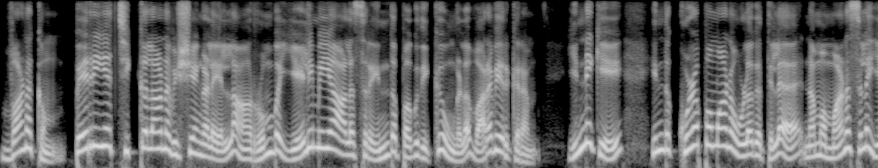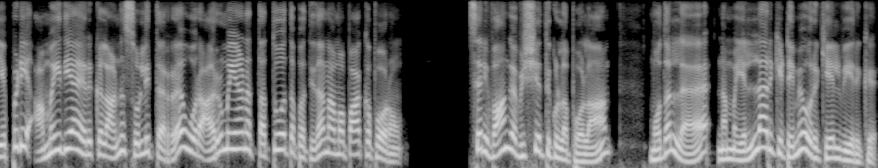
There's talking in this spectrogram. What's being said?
வணக்கம். பெரிய சிக்கலான விஷயங்களை எல்லாம் ரொம்ப எளிமையா அலசுற இந்த பகுதிக்கு உங்களை வரவேற்கிறேன். இன்னைக்கு இந்த குழப்பமான உலகத்துல நம்ம மனசுல எப்படி அமைதியா இருக்கலாம்னு சொல்லித்தர்ற ஒரு அருமையான தத்துவத்தை பத்தி தான் நாம பார்க்க போறோம். சரி வாங்க விஷயத்துக்குள்ள போலாம். முதல்ல நம்ம எல்லார்கிட்டயுமே ஒரு கேள்வி இருக்கு.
